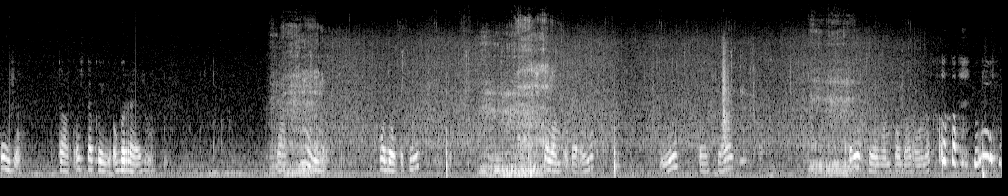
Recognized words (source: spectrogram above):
Хуже. Так, ось такий обережно. Так, ну, подопитний. Це вам подарунок. І теж лайк. Це вам подарунок. Ха-ха, ні.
